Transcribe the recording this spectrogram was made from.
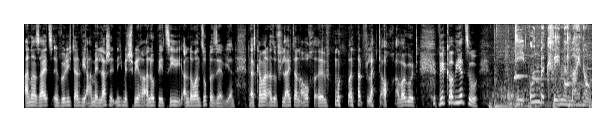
Andererseits äh, würde ich dann wie Armin Laschet nicht mit schwerer Alopecia andauernd Suppe servieren. Das kann man also vielleicht dann auch, äh, muss man dann vielleicht auch, aber gut. Wir kommen hierzu. Die unbequeme Meinung.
